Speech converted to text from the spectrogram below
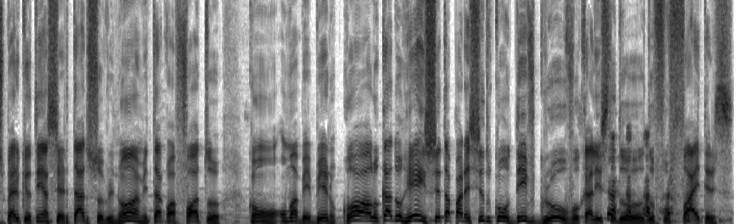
Espero que eu tenha acertado o sobrenome. Tá com a foto com uma bebê no colo. Cadu Reis, você tá parecido com o Dave Grohl, vocalista do, do Foo Fighters.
